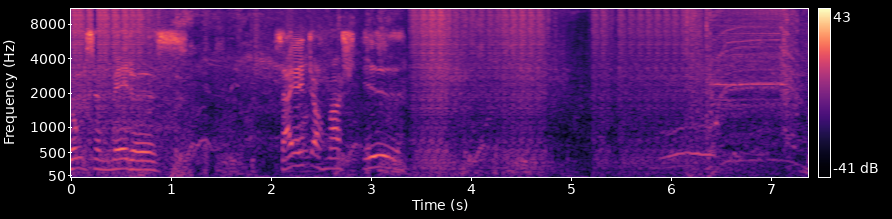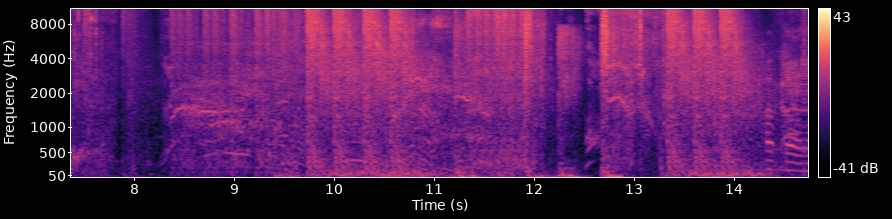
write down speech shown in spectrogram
Jungs und Mädels. Seid doch mal still. Okay.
